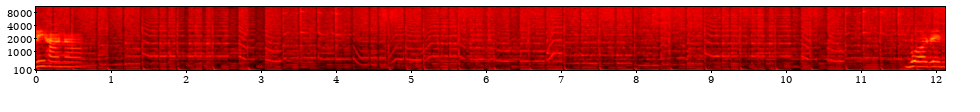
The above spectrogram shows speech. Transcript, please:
Rihanna Warren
